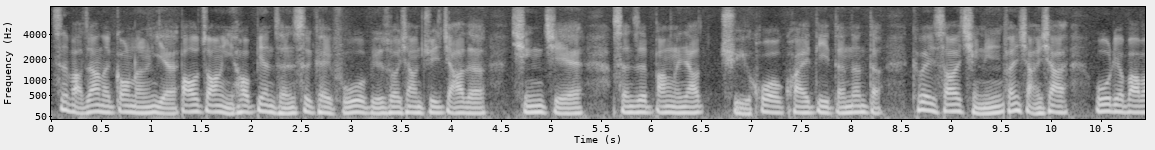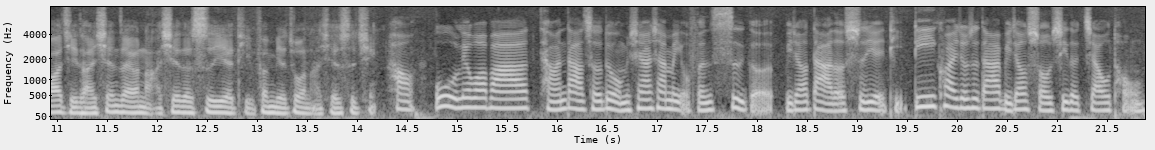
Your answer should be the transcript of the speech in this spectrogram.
是把这样的功能也包装以后，变成是可以服务，比如说像居家的清洁，甚至帮人家取货、快递等等等。可不可以稍微请您分享一下五五六八八集团现在有哪些的事业体，分别做哪些事情？好，五五六八八台湾大车队，我们现在下面有分四个比较大的事业体。第一块就是大家比较熟悉的交通。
